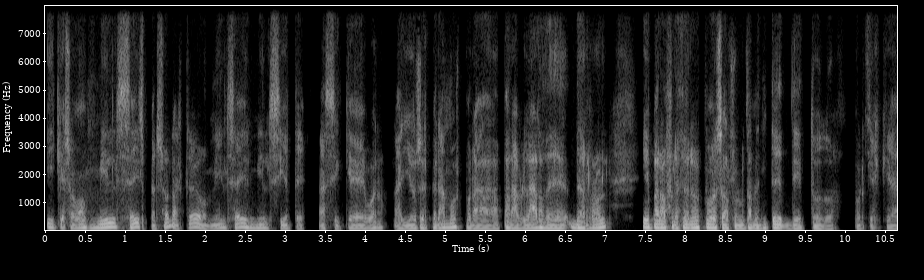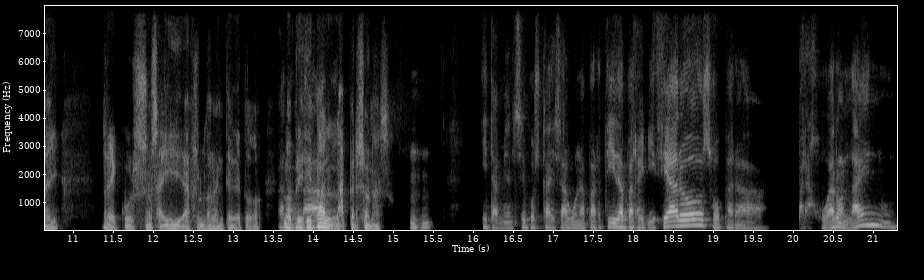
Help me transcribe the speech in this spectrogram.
y que somos 1006 personas, creo, 1006, 1007. Así que, bueno, ahí os esperamos para, hablar de, rol y para ofreceros, pues, absolutamente de todo, porque es que hay recursos ahí absolutamente de todo. Lo principal, las personas. Y también si buscáis alguna partida para iniciaros o para, para jugar online,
